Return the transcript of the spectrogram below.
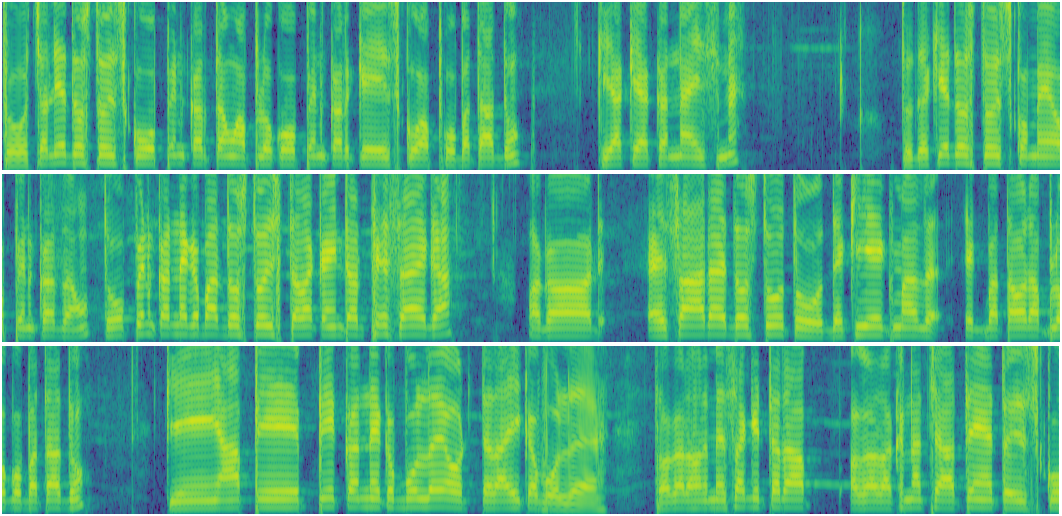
तो चलिए दोस्तों, इसको ओपन करता हूँ, आप लोग को ओपन करके इसको आपको बता दूँ क्या क्या करना है इसमें। तो देखिए दोस्तों, इसको मैं ओपन कर रहा हूँ। तो ओपन करने के बाद दोस्तों, इस तरह का इंटरफेस आएगा। अगर ऐसा आ रहा है दोस्तों तो देखिए एक मैं एक बात और आप लोग को बता दूँ। कि यहाँ पे पे करने का बोल रहे हैं और ट्राई का बोल रहे हैं। तो अगर हमेशा की तरह आप अगर रखना चाहते हैं तो इसको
